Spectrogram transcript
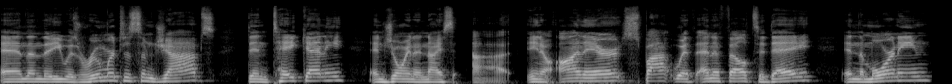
and then the, he was rumored to some jobs, didn't take any, and joined a nice, uh, you know, on air spot with NFL Today in the morning,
